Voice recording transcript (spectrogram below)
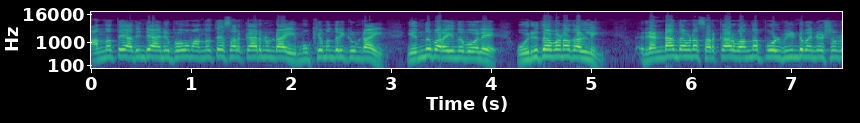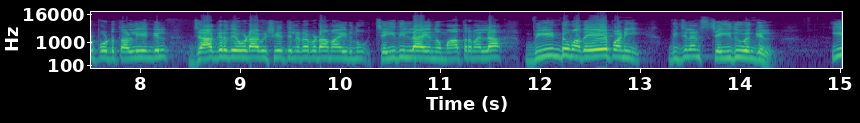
അന്നത്തെ അതിന്റെ അനുഭവം അന്നത്തെ സർക്കാരിനുണ്ടായി മുഖ്യമന്ത്രിക്കുണ്ടായി എന്ന് പറയുന്ന പോലെ ഒരു തവണ തള്ളി രണ്ടാം തവണ സർക്കാർ വന്നപ്പോൾ വീണ്ടും അന്വേഷണ റിപ്പോർട്ട് തള്ളിയെങ്കിൽ ജാഗ്രതയോടെ ആ വിഷയത്തിൽ ഇടപെടാമായിരുന്നു. ചെയ്തില്ല എന്ന് മാത്രമല്ല വീണ്ടും അതേ പണി വിജിലൻസ് ചെയ്തുവെങ്കിൽ ഈ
